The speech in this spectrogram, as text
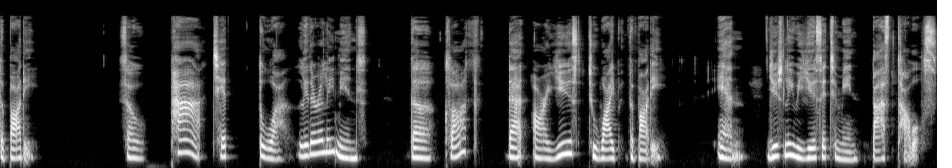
the body so ผ้าเช็ดตัว literally means the cloth that are used to wipe the body. And usually we use it to mean bath towels.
